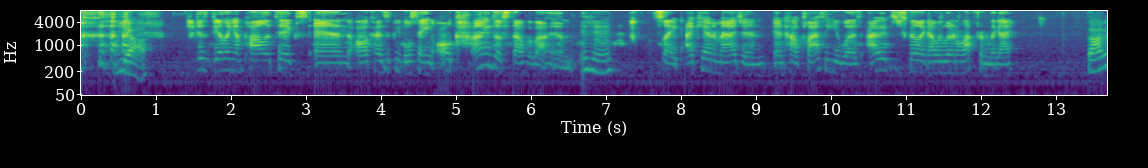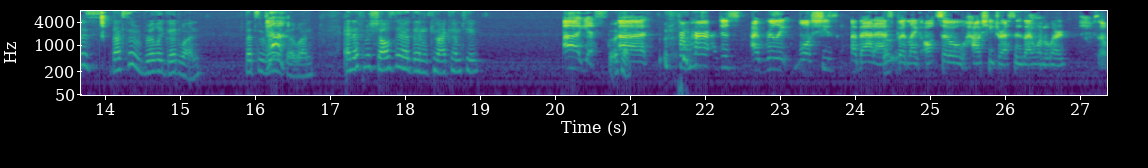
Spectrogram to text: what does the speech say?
Yeah. just dealing in politics and all kinds of people saying all kinds of stuff about him. Mm-hmm. It's like I can't imagine and how classy he was. I would just feel like I would learn a lot from the guy. That is that's a really good one. That's a really Yeah. good one. And if Michelle's there, then can I come too? Uh, yes. Okay. Uh, from her, I just, I really, well, she's a badass, but like also how she dresses, I want to learn. So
